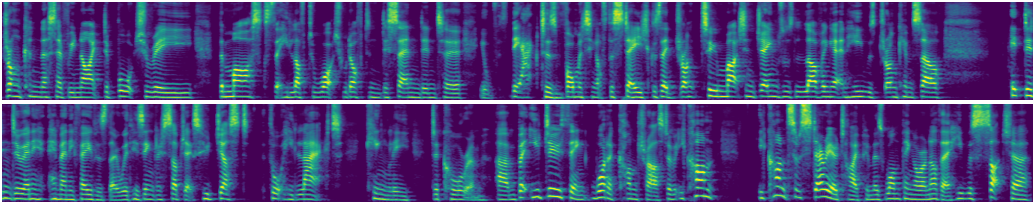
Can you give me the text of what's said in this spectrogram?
drunkenness every night, debauchery. The masques that he loved to watch would often descend into you know, the actors vomiting off the stage because they'd drunk too much, and James was loving it and he was drunk himself. It didn't do any, him any favors, though, with his English subjects who just thought he lacked kingly decorum. Um, but you do think, what a contrast of you can't you can't sort of stereotype him as one thing or another. He was such a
